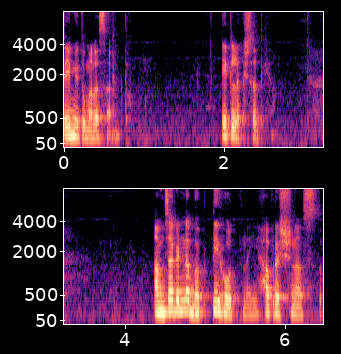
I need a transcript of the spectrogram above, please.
ते मी तुम्हाला सांगतो. एक लक्षात घ्या. आमच्याकडनं भक्ती होत नाही हा प्रश्न असतो.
